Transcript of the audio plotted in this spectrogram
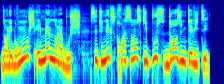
dans les bronches et même dans la bouche. C'est une excroissance qui pousse dans une cavité,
